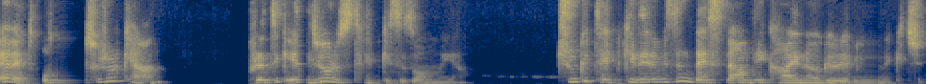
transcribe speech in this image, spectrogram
evet otururken pratik ediyoruz tepkisiz olmayı. Çünkü tepkilerimizin beslendiği kaynağı görebilmek için.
